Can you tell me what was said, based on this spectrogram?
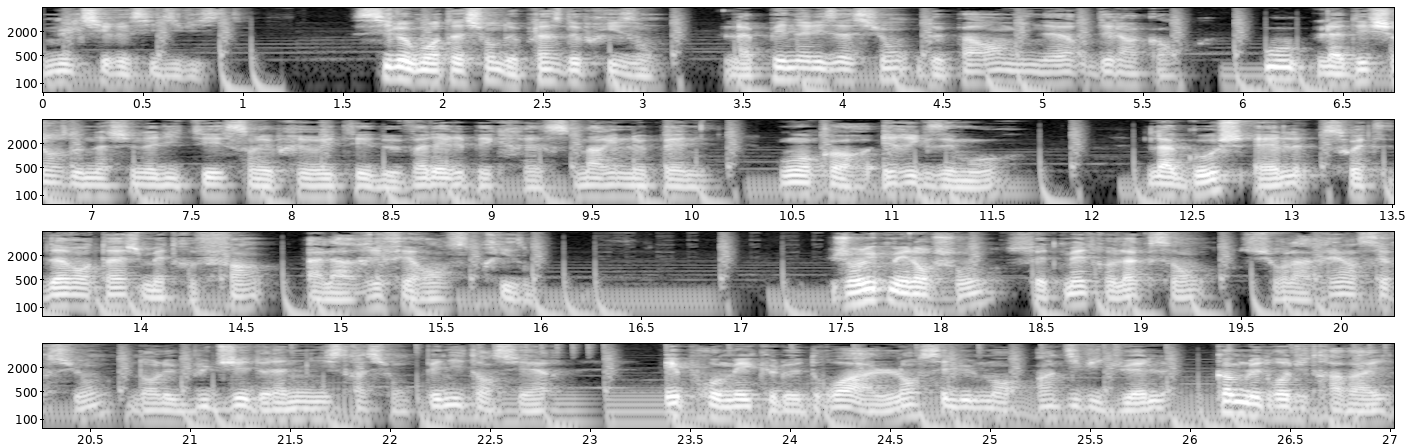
multirécidivistes. Si l'augmentation de places de prison, la pénalisation de parents mineurs délinquants ou la déchéance de nationalité sont les priorités de Valérie Pécresse, Marine Le Pen ou encore Éric Zemmour, la gauche, elle, souhaite davantage mettre fin à la référence prison. Jean-Luc Mélenchon souhaite mettre l'accent sur la réinsertion dans le budget de l'administration pénitentiaire et promet que le droit à l'encellulement individuel, comme le droit du travail,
